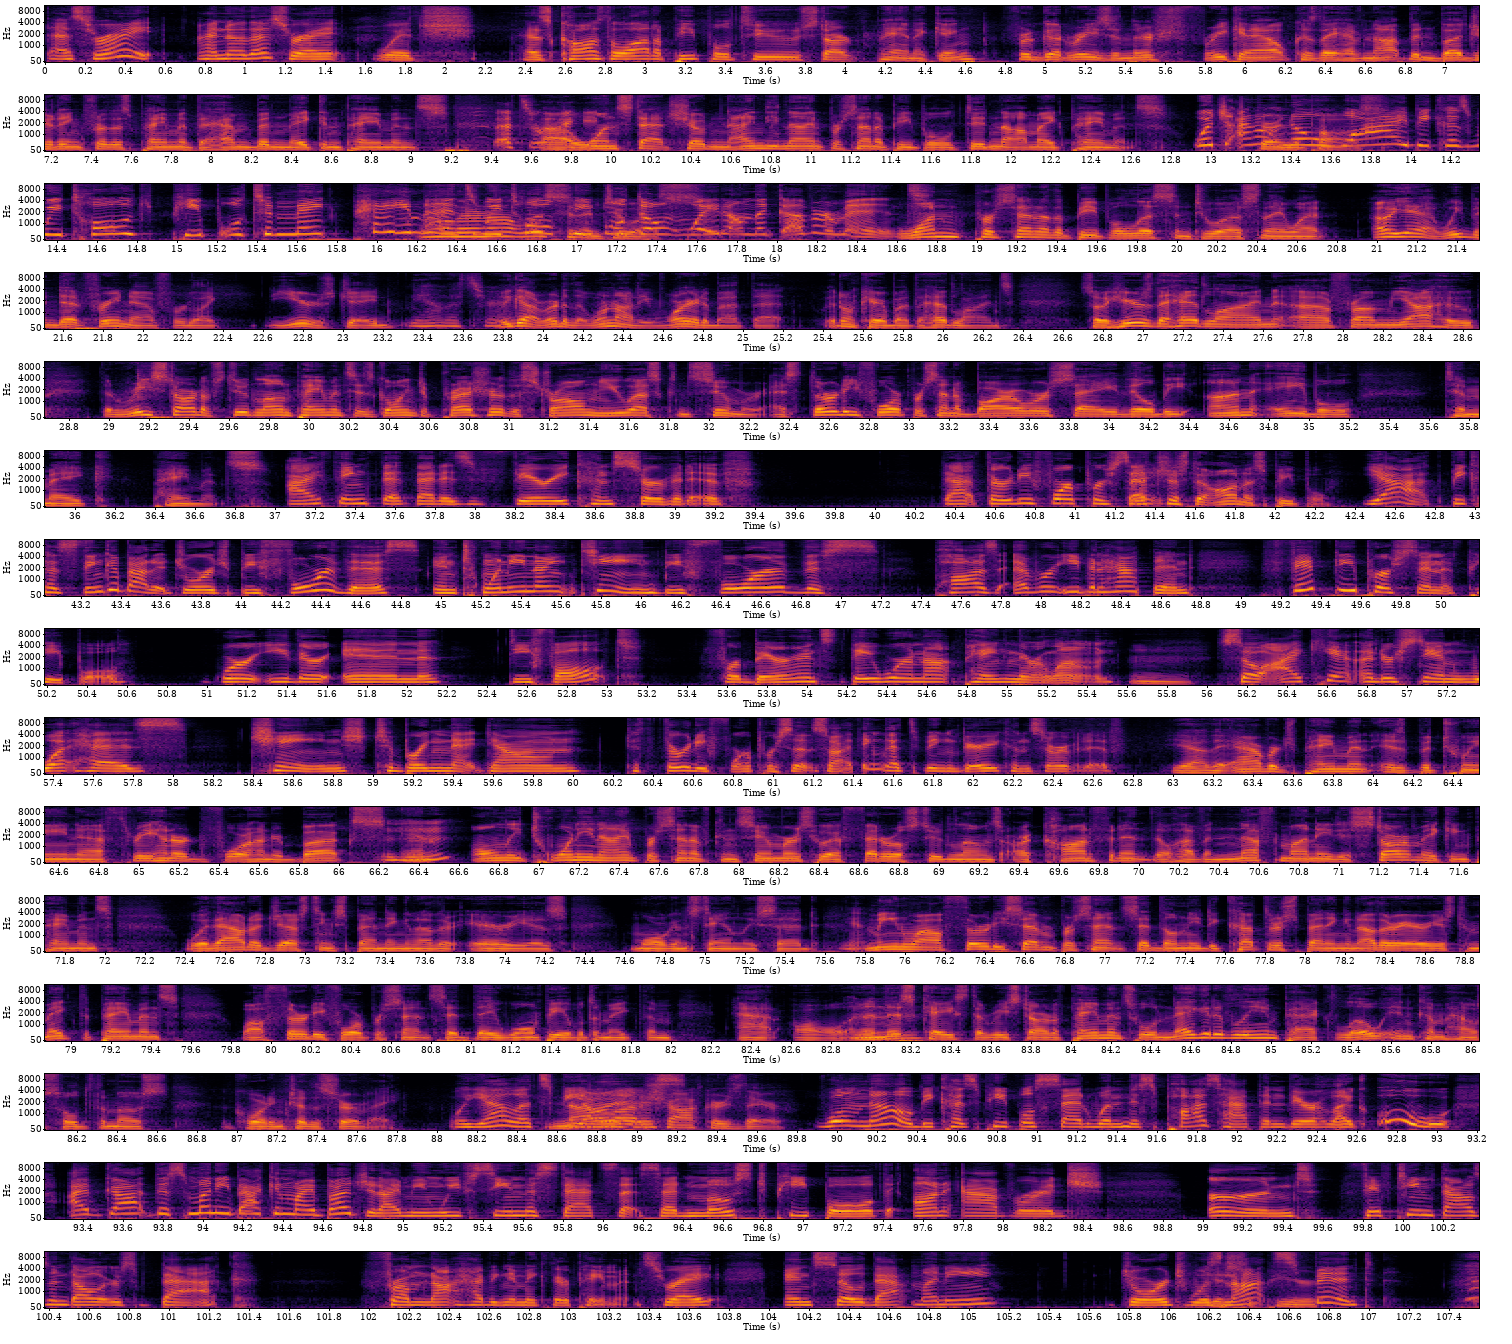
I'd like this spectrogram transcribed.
That's right. I know that's right. which has caused a lot of people to start panicking for good reason. They're freaking out because they have not been budgeting for this payment. They haven't been making payments. That's Uh, right. one stat showed 99% of people did not make payments. Which I don't know why, because we told people to make payments. they're we told people to don't wait on the government. One percent of the people listened to us and they went, Oh yeah, we've been debt free now for like years, Jade. Yeah, that's right. We got rid of that. We're not even worried about that. We don't care about the headlines. So here's the headline uh, from Yahoo: The restart of student loan payments is going to pressure the strong U.S. consumer, as 34% of borrowers say they'll be unable to make payments. I think that that is very conservative. That 34%. That's just the honest people. Yeah, because think about it, George. Before this, in 2019, before this pause ever even happened, 50% of people were either in default, forbearance, they were not paying their loan. Mm. So I can't understand what has changed to bring that down to 34%. So I think that's being very conservative. Yeah, the average payment is between uh, 300 and 400 bucks, and only 29% of consumers who have federal student loans are confident they'll have enough money to start making payments without adjusting spending in other areas, Morgan Stanley said. Meanwhile, 37% said they'll need to cut their spending in other areas to make the payments, while 34% said they won't be able to make them at all. And in this case, the restart of payments will negatively impact low-income households the most, according to the survey. Well, yeah, let's be Not a honest. lot of shockers there. Well, no, because people said when this pause happened, they were like, "Ooh, I've got this money back in my budget." I mean, we've seen the stats that said most people, on average, earned fifteen thousand dollars back from not having to make their payments, right? And so that money, George, was not spent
